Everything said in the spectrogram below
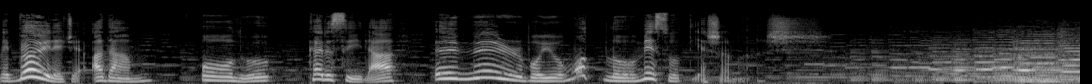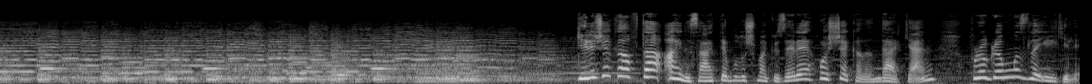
ve böylece adam, oğlu, karısıyla ömür boyu mutlu mesut yaşamış. Gelecek hafta aynı saatte buluşmak üzere hoşçakalın derken programımızla ilgili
